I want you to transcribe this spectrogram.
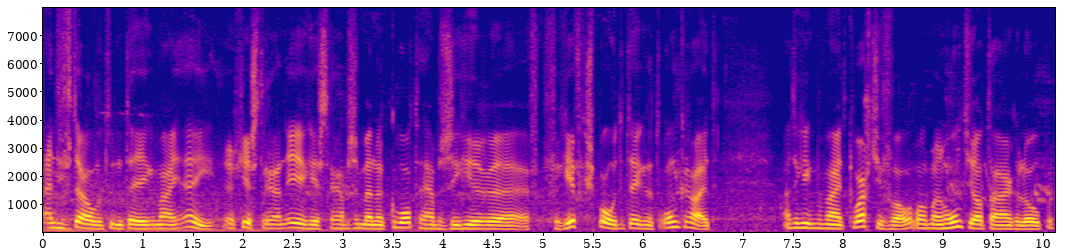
En die vertelde toen tegen mij: hey, gisteren en eergisteren hebben ze met een kwot hebben ze hier uh, vergif gespoten tegen het onkruid. En toen ging bij mij het kwartje vallen, want mijn hondje had daar gelopen.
